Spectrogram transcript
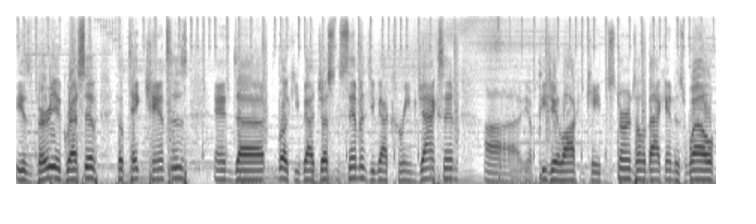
he is very aggressive. He'll take chances. And uh, look, you've got Justin Simmons, you've got Kareem Jackson, uh, you know, PJ Locke and Caden Sterns on the back end as well.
